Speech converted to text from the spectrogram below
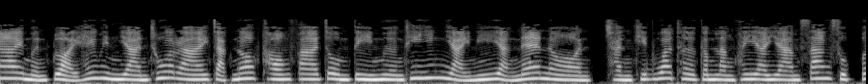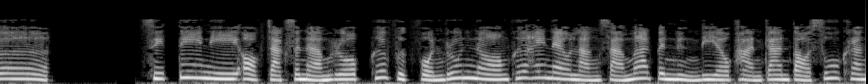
ง่ายเหมือนปล่อยให้วิญญาณชั่วร้ายจากนอกท้องฟ้าโจมตีเมืองที่ยิ่งใหญ่นี้อย่างแน่นอน ฉันคิดว่าเธอกำลังพยายามสร้างซูเปอร์ ซิตี้นี้ออกจากสนามรบเพื่อฝึกฝนรุ่นน้องเพื่อให้แนวหลังสามารถเป็นหนึ่งเดียวผ่านการต่อสู้ครั้ง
